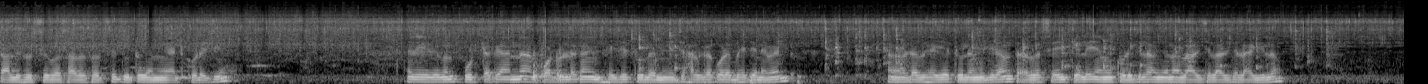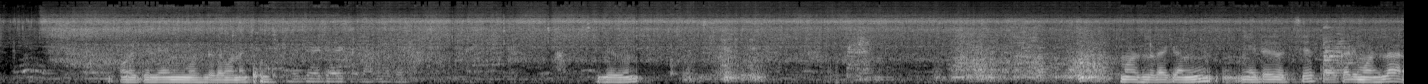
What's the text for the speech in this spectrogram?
কালো সর্ষে বা সাদা সর্ষে দুটোই আমি অ্যাড করেছি। আর এই দেখুন, পুরটাকে না, পটলটাকে আমি ভেজে তুলে নিয়েছি, হালকা করে ভেজে নেবেন। আমি ওটা ভেজে তুলে নিয়েছিলাম, তারপর সেই তেলেই আমি করেছিলাম যেন লালচে লালচে লাগছিল। ওই তেলে আমি মশলাটা বানাচ্ছি। দেখুন মশলাটাকে আমি এটাই হচ্ছে তরকারি মশলা আর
